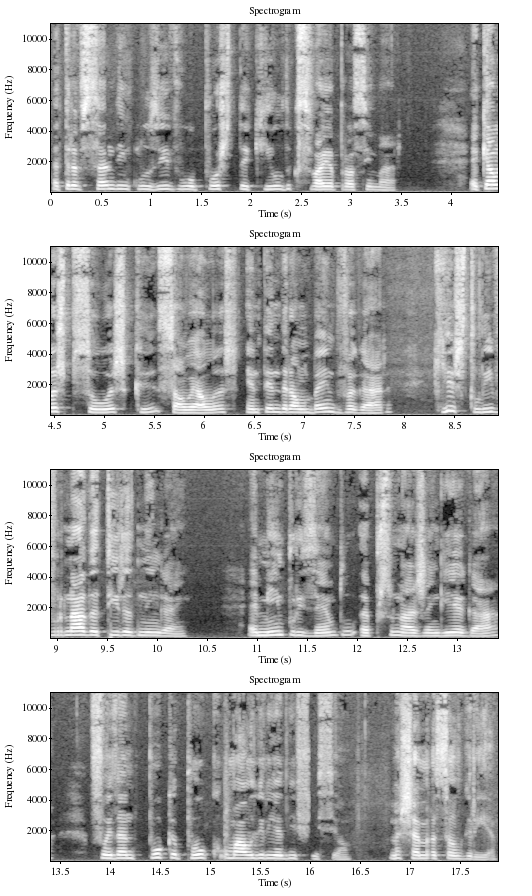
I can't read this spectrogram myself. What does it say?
atravessando inclusive o oposto daquilo de que se vai aproximar. Aquelas pessoas que, só elas, entenderão bem devagar que este livro nada tira de ninguém. A mim, por exemplo, a personagem GH foi dando pouco a pouco uma alegria difícil, mas chama-se alegria.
